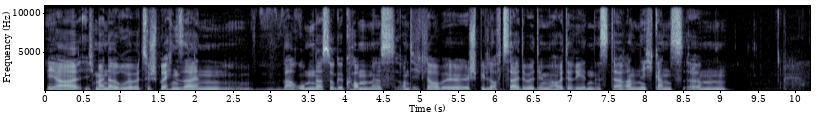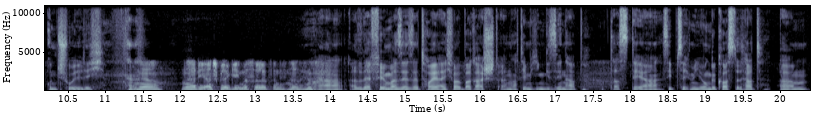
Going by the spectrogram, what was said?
Ja, ich meine, darüber wird zu sprechen sein, warum das so gekommen ist. Und ich glaube, Spiel auf Zeit, über den wir heute reden, ist daran nicht ganz ähm, unschuldig. ja. Ja, die Einspielergebnisse letztendlich, ne? Ja, also der Film war sehr, sehr teuer. Ich war überrascht, äh, nachdem ich ihn gesehen habe, dass der 70 Millionen gekostet hat, ähm,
